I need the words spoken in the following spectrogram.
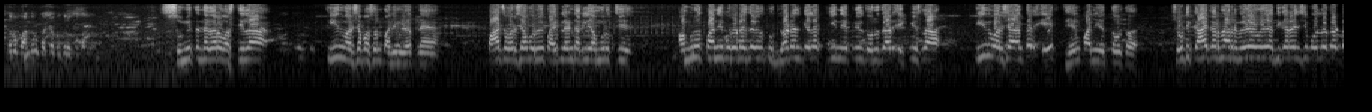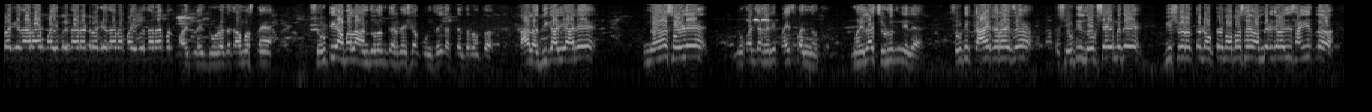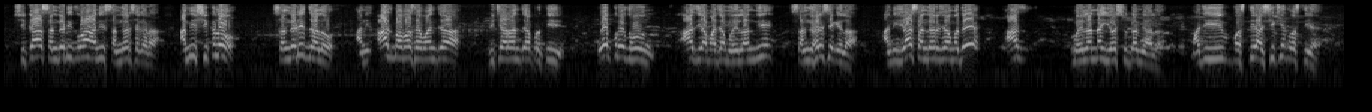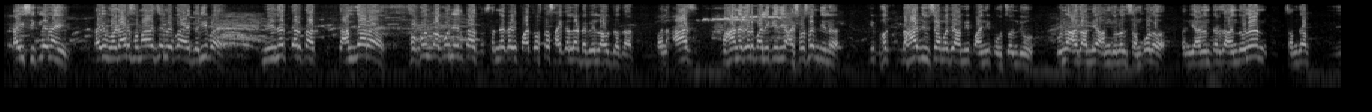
रास्तारोको आंदोलन कशाबद्दल होतं सुमितनगर वस्तीला तीन वर्षापासून पाणी मिळत नाही. पाच वर्षापूर्वी पाईपलाईन टाकली अमृतची. अमृत पाणी पुरवठ्याचं उद्घाटन केलं तीन एप्रिल दोन हजार एकवीसला. तीन वर्षानंतर एक थेंब पाणी येत नव्हतं. शेवटी काय करणार? वेळोवेळी अधिकाऱ्यांशी बोललो तर ट्रक येणार आहे पाईप येणार आहे ट्रक येणार आहे पाईप येणार आहे पण पाईपलाईन जोडायचं कामच नाही. शेवटी आम्हाला आंदोलन करण्याशिवाय कोणतंही अत्यंत नव्हतं. काल अधिकारी आले नळ सोडले लोकांच्या घरी पाईच पाणी नव्हतं. महिला चिडून गेल्या. शेवटी काय करायचं? तर शेवटी लोकशाहीमध्ये विश्वरत्न डॉक्टर बाबासाहेब आंबेडकरांनी सांगितलं शिका संघटित व्हा आणि संघर्ष करा. आम्ही शिकलो संघटित झालो आणि आज बाबासाहेबांच्या विचारांच्या प्रती ओतप्रत होऊन आज या माझ्या महिलांनी संघर्ष केला. आणि या संघर्षामध्ये आज महिलांना यश सुद्धा मिळालं. माझी ही वस्ती अशिक्षित वस्ती आहे. काही शिकले नाही. काही वडार समाजाचे लोक आहे गरीब आहे मेहनत करतात कामगार आहे थकून पाकून येतात. संध्याकाळी पाच वाजता सायकलला डबे लावून जातात. पण आज महानगरपालिकेने आश्वासन दिलं की फक्त दहा दिवसामध्ये आम्ही पाणी पोहोचवून देऊ. म्हणून आज आम्ही आंदोलन संपवलं. पण यानंतरचं आंदोलन समजा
